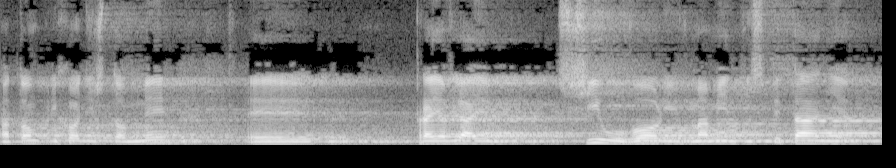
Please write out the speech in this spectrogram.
потом приходит, что мы э, проявляем силу воли в момент испытания.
